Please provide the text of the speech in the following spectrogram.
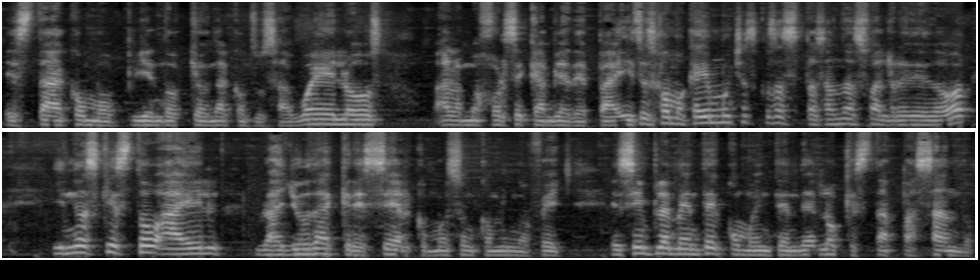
está como viendo qué onda con sus abuelos, a lo mejor se cambia de país, es como que hay muchas cosas pasando a su alrededor y no es que esto a él lo ayuda a crecer como es un coming of age, es simplemente como entender lo que está pasando.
